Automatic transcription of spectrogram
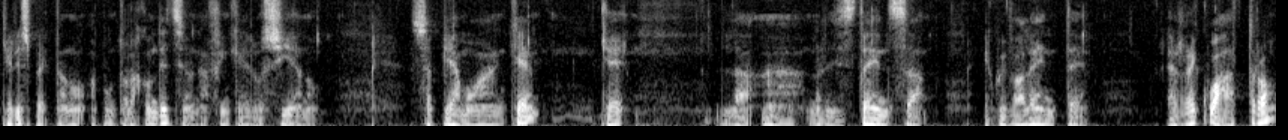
che rispettano appunto la condizione affinché lo siano. Sappiamo anche che la, uh, la resistenza equivalente R4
